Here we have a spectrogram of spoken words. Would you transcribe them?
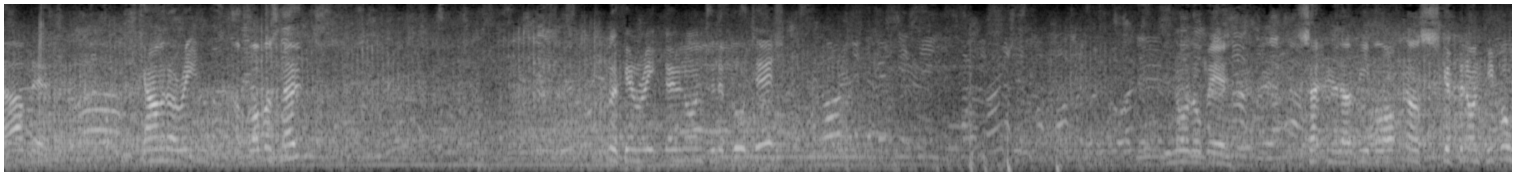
have the camera right above us now. Looking right down onto the protest. You know they'll be sitting with their wee blockers, skipping on people.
